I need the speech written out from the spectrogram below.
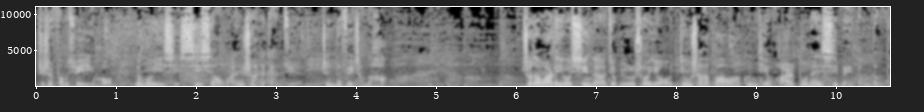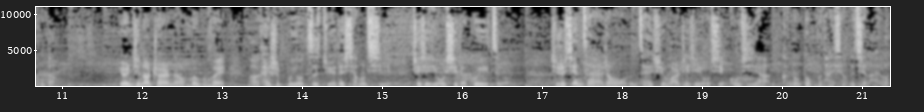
只是放学以后能够一起嬉笑玩耍的感觉，真的非常的好。说到玩的游戏呢，就比如说有丢沙包啊、滚铁环、东南西北等等等等。有人听到这儿呢，会不会呃开始不由自觉地想起这些游戏的规则？其实现在让我们再去玩这些游戏，估计呀，可能都不太想得起来了。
